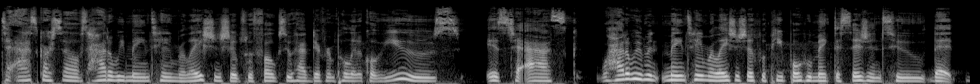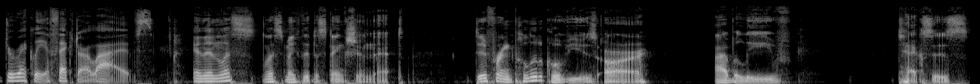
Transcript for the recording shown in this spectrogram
to ask ourselves, how do we maintain relationships with folks who have different political views is to ask, how do we maintain relationships with people who make decisions who that directly affect our lives? And then let's let's make the distinction that differing political views are, I believe, taxes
